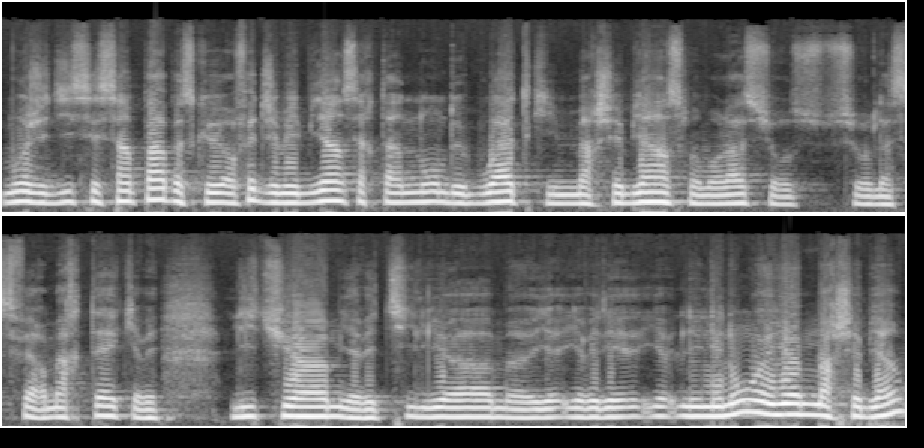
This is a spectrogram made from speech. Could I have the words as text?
moi, j'ai dit c'est sympa parce que en fait, j'aimais bien certains noms de boîtes qui marchaient bien à ce moment-là sur sur la sphère Martech. Il y avait lithium, il y avait Tilium, euh, il y avait des, les, noms Ium marchaient bien.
